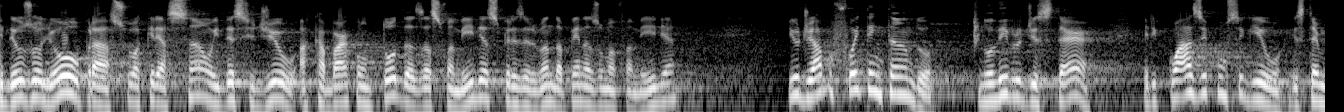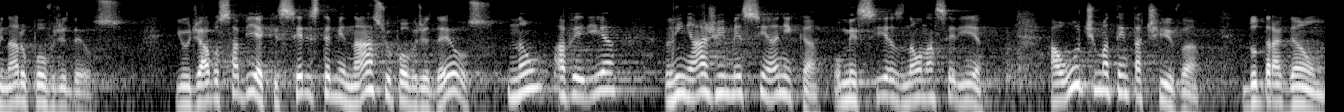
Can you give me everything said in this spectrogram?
que Deus olhou para a sua criação e decidiu acabar com todas as famílias, preservando apenas uma família. E o diabo foi tentando. No livro de Esther, ele quase conseguiu exterminar o povo de Deus. E o diabo sabia que se ele exterminasse o povo de Deus, não haveria linhagem messiânica, o Messias não nasceria. A última tentativa do dragão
